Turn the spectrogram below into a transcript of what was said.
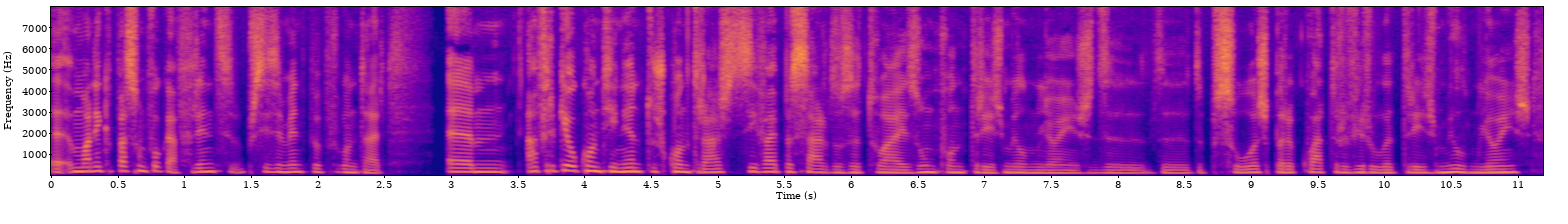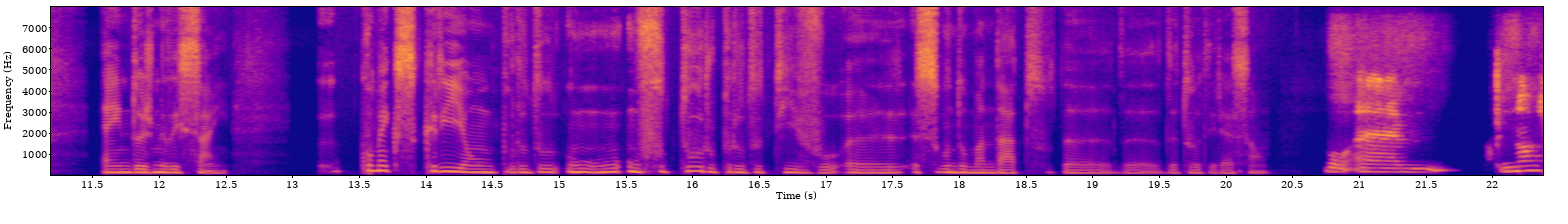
Uh, Mónica, passa um pouco à frente, precisamente para perguntar. Um, a África é o continente dos contrastes e vai passar dos atuais 1,3 mil milhões de, de, de pessoas para 4,3 mil milhões em 2100. Como é que se cria um, um, um futuro produtivo uh, segundo o mandato da, da, da tua direção? Bom, nós,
